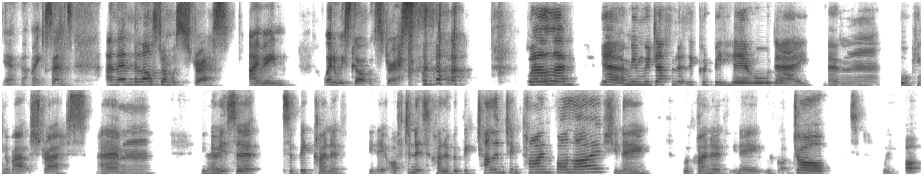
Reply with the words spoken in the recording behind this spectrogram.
Yeah, that makes sense. And then the last one was stress. I mean, where do we start with stress? well, um, yeah, I mean, we definitely could be here all day um, talking about stress. Um, you know, it's a it's a big kind of you know often it's kind of a big challenging time of our lives. You know, we're kind of you know we've got jobs, we've got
